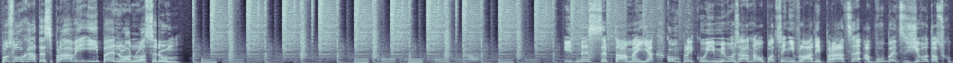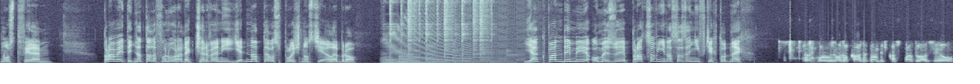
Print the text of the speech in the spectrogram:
Posloucháte zprávy IP007. I dnes se ptáme, jak komplikují mimořádná opatření vlády práce a vůbec životaschopnost firem. Právě teď na telefonu Radek Červený, jednatel společnosti Elebro. Jak pandemie omezuje pracovní nasazení v těchto dnech? Tak polovina zakázek nám teďka spadla, že jo.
